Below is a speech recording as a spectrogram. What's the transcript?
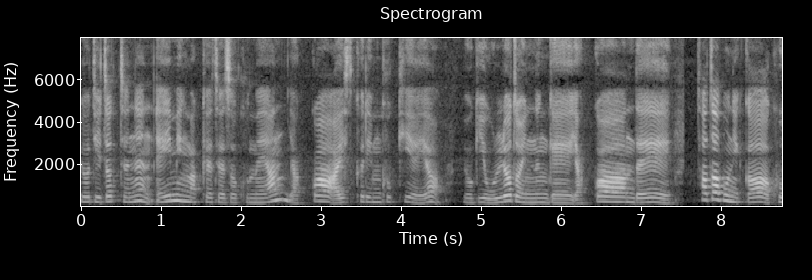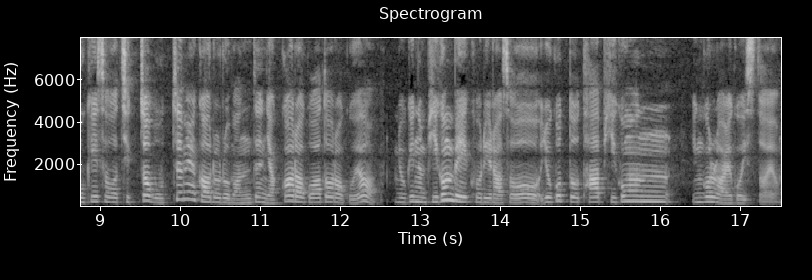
이 디저트는 에이밍 마켓에서 구매한 약과 아이스크림 쿠키예요. 여기 올려져 있는 게 약과인데 찾아보니까 거기서 직접 오트밀 가루로 만든 약과라고 하더라고요. 여기는 비건 베이커리라서 이것도 다 비건인 걸로 알고 있어요.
